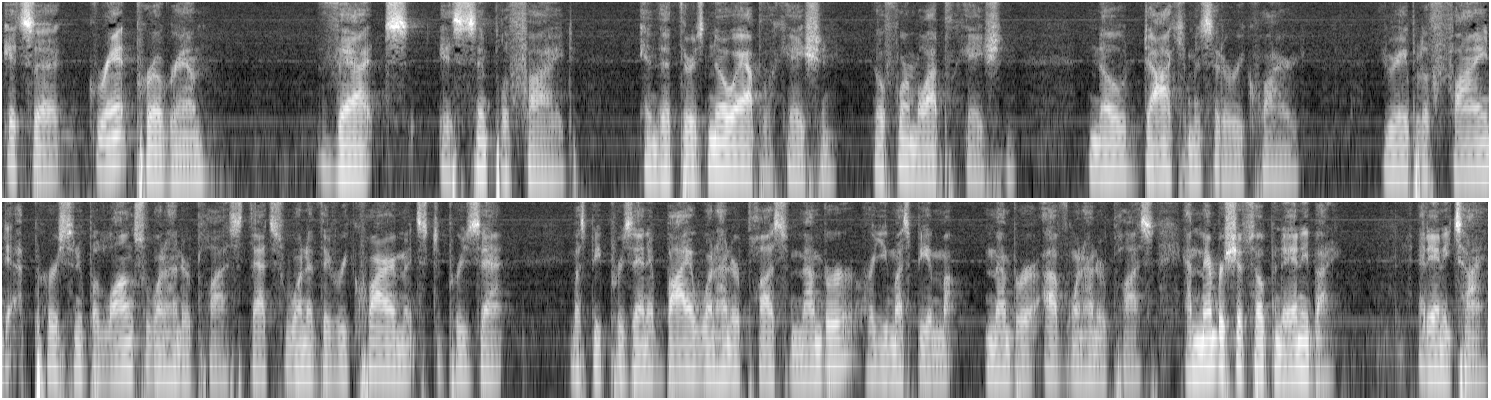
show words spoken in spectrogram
It's a grant program that is simplified in that there's no application, no formal application, no documents that are required you're able to find a person who belongs to 100 plus. That's one of the requirements to present. Must be presented by a 100 plus member, or you must be a m- member of 100 plus. And membership's open to anybody at any time.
